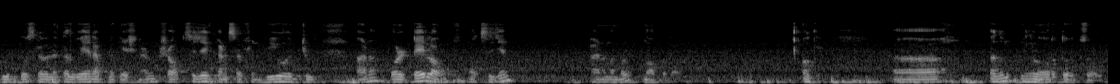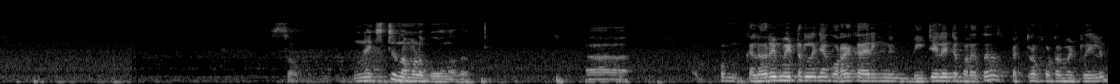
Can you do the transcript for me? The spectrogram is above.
ഗ്ലൂക്കോസ് ലെവലൊക്കെ അത് വേറെ ആപ്ലിക്കേഷൻ ആണ്. പക്ഷേ oxygen consumption B O two ആണ്. വോൾട്ടൈൽ ഓക്സിജൻ ആണ് നമ്മൾ നോക്കുന്നത്. ഓക്കെ അതും നിങ്ങൾ ഓർത്ത് വെച്ചോളൂ. സോ നെക്സ്റ്റ് നമ്മൾ പോകുന്നത് ഇപ്പം കലോറിമീറ്ററിൽ ഞാൻ കുറേ കാര്യങ്ങൾ ഡീറ്റെയിൽ ആയിട്ട് പറയാത്ത സ്പെക്ട്രോ ഫോട്ടോമെട്രിയിലും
